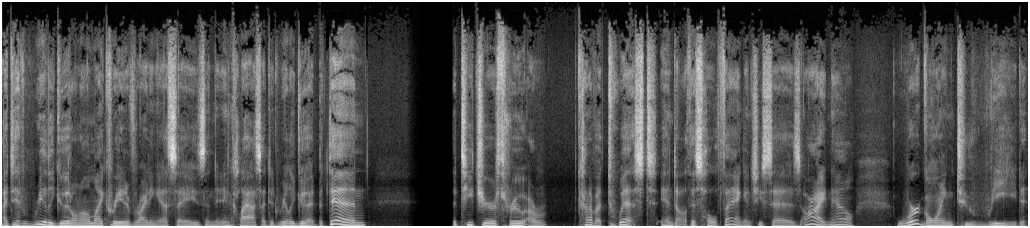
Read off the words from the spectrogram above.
I did really good on all my creative writing essays, and in class I did really good. But then the teacher threw a kind of a twist into this whole thing, and she says, "All right, now we're going to read."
